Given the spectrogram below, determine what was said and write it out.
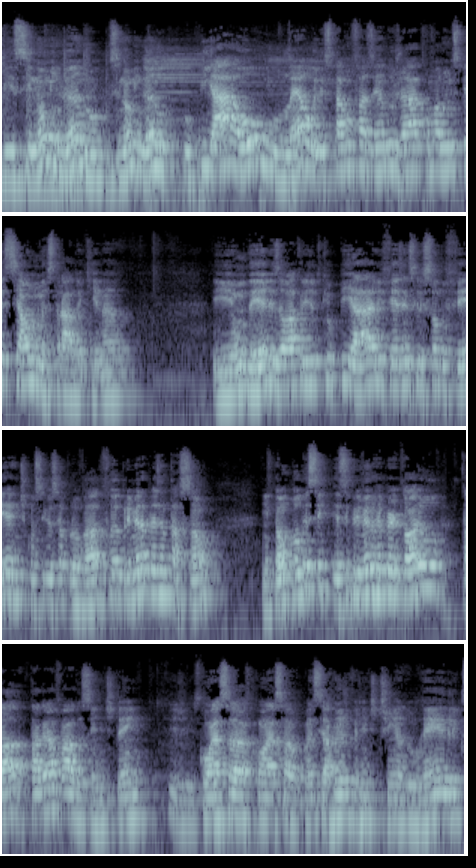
que se não me engano, se não me engano, o Pia ou o Léo, eles estavam fazendo já como aluno especial no mestrado aqui, né? E um deles, eu acredito que o Pia, ele fez a inscrição do FEIA, a gente conseguiu ser aprovado, foi a primeira apresentação. Então todo esse, esse primeiro repertório tá, tá gravado, assim, a gente tem com essa com essa com esse arranjo que a gente tinha do Hendrix,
